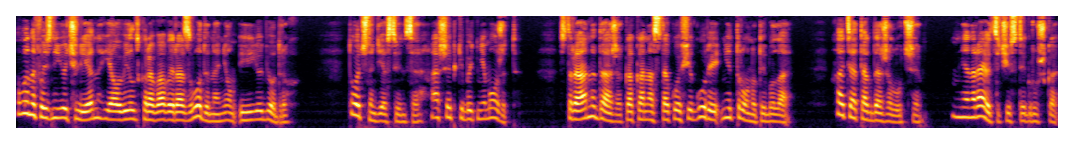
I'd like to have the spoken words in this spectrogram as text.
Вынув из нее член, я увидел кровавые разводы на нем и ее бедрах. Точно девственница, ошибки быть не может. Странно даже, как она с такой фигурой нетронутой была. Хотя так даже лучше. Мне нравится чистая игрушка,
